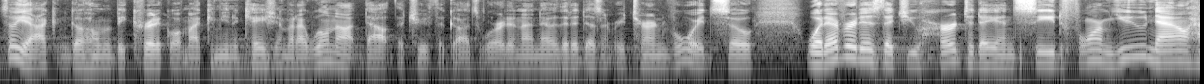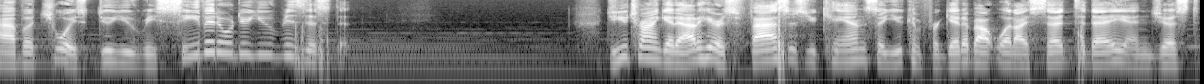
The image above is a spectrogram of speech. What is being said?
So, yeah, I can go home and be critical of my communication, but I will not doubt the truth of God's word, and I know that it doesn't return void. So, whatever it is that you heard today in seed form, you now have a choice. Do you receive it or do you resist it? Do you try and get out of here as fast as you can so you can forget about what I said today and just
